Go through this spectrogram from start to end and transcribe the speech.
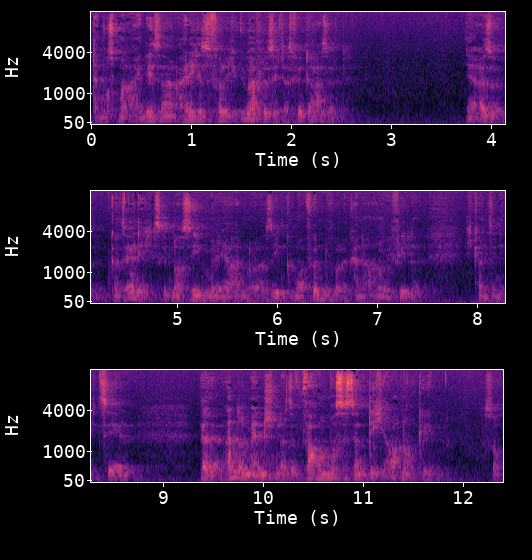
da muss man eigentlich sagen, eigentlich ist es völlig überflüssig, dass wir da sind. Ja, also ganz ehrlich, es gibt noch 7 Milliarden oder 7,5 oder keine Ahnung wie viele, ich kann sie nicht zählen. Äh, andere Menschen, also warum muss es dann dich auch noch geben? So.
